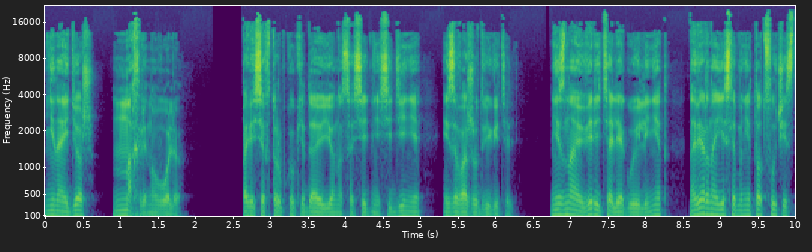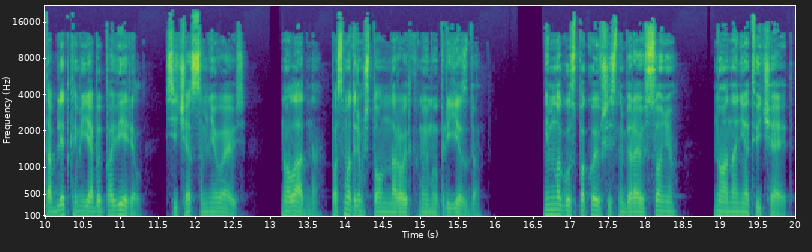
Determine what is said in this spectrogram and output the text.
Не найдешь — нахрен уволю». Повесив трубку, кидаю ее на соседнее сиденье и завожу двигатель. Не знаю, верить Олегу или нет. Наверное, если бы не тот случай с таблетками, я бы поверил. Сейчас сомневаюсь. Но ладно, посмотрим, что он нароет к моему приезду. Немного успокоившись, набираю Соню, но она не отвечает.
